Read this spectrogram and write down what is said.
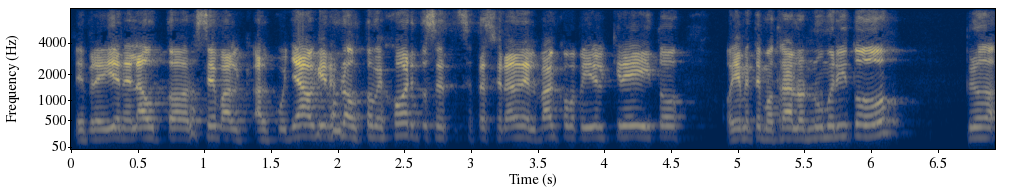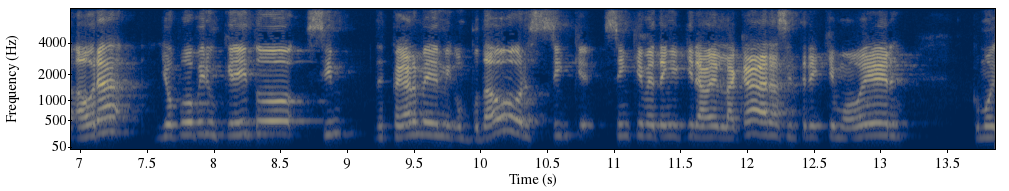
le pedían el auto, no sé, al, cuñado que era un auto mejor, entonces se estacionaban en el banco para pedir el crédito, obviamente mostrar los números y todo. Pero ahora yo puedo pedir un crédito sin despegarme de mi computador, sin que, sin que me tenga que ir a ver la cara, sin tener que mover. Como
